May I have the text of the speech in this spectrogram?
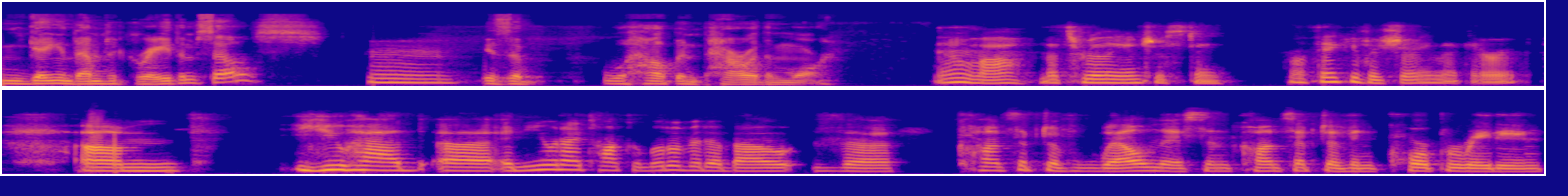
and getting them to grade themselves mm. is a will help empower them more. Oh wow, that's really interesting. Well, thank you for sharing that, Eric. Um, you had uh, and you and I talked a little bit about the concept of wellness and concept of incorporating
